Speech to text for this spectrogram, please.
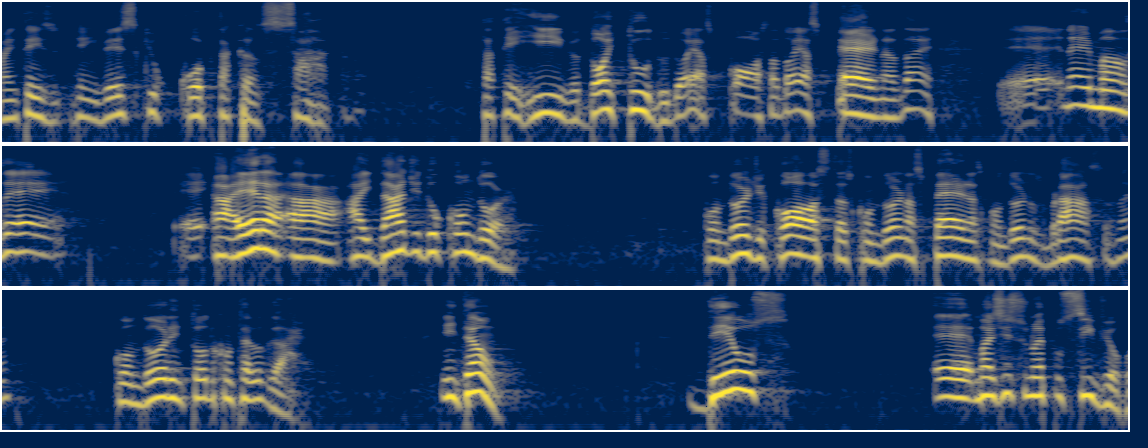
Mas tem, tem vezes que o corpo está cansado, está terrível, dói tudo, dói as costas, dói as pernas, dói, é, né, irmãos? É, é, a era a, a idade do condor com dor de costas, com dor nas pernas, com dor nos braços, né? Com dor em todo quanto é lugar. Então, Deus, é, mas isso não é possível,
